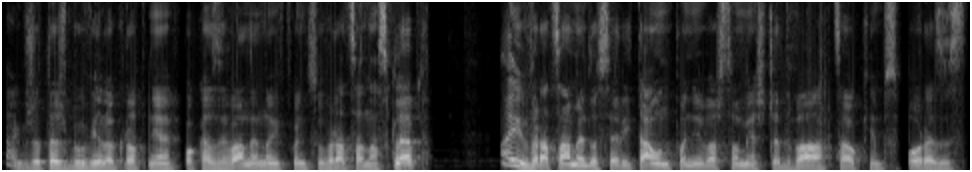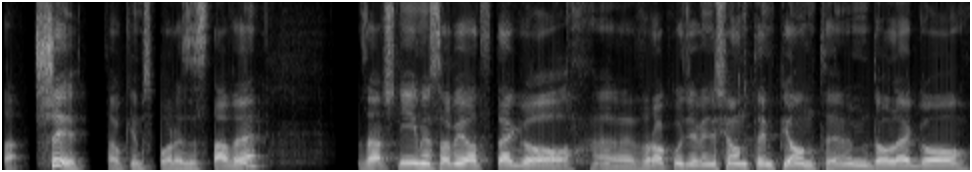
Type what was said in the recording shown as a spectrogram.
Także też był wielokrotnie pokazywany, no i w końcu wraca na sklep. No i wracamy do serii Town, ponieważ są jeszcze dwa całkiem spore zestawy, trzy całkiem spore zestawy. Zacznijmy sobie od tego. E, W roku 95 do Lego,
